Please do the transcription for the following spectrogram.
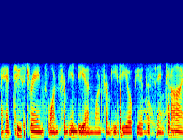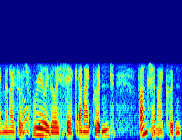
I had two strains, one from India and one from Ethiopia at the oh, same time, and I so I was oh. really really sick and I couldn't function. I couldn't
